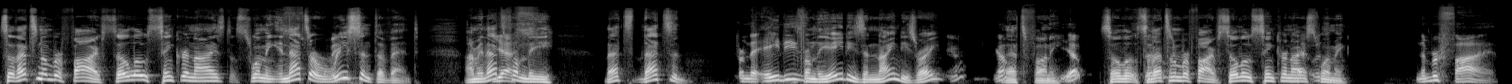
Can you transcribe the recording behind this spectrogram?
So that's number five, solo synchronized swimming, and that's a recent event. I mean, that's Yes. from the that's that's a, from the 80s from the eighties and nineties, right? Yep. Yep. That's funny. yep Solo. So, So- that's number five, solo synchronized swimming. Number five.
